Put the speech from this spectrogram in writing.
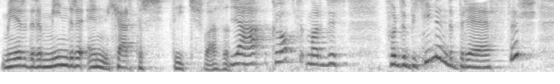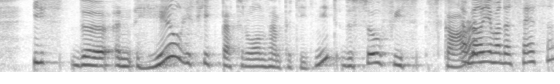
Meerdere, mindere en garterstitch was het. Ja, klopt. Maar dus voor de beginnende breister is de, een heel geschikt patroon van Petit Niet, de Sophie's Scarf. Ah, wel, ja, maar dat zei ze.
